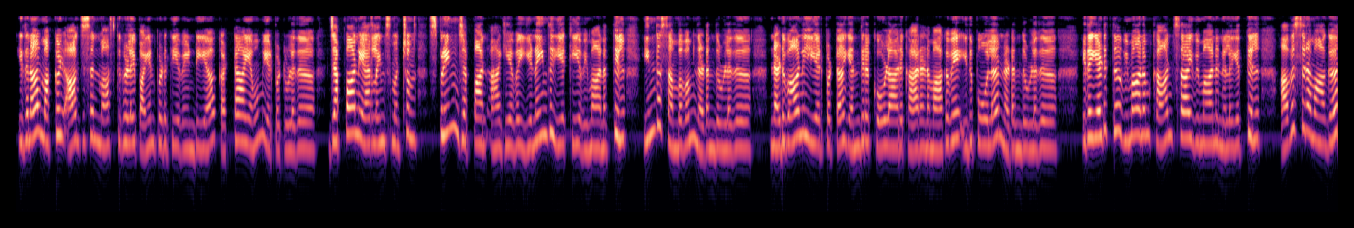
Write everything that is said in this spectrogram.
இதனால் மக்கள் ஆக்சிஜன் மாஸ்குகளை பயன்படுத்திய வேண்டிய கட்டாயமும் ஏற்பட்டுள்ளது. ஜப்பான் ஏர்லைன்ஸ் மற்றும் ஸ்பிரிங் ஜப்பான் ஆகியவை இணைந்து இயக்கிய விமானத்தில் இந்த சம்பவம் நடந்துள்ளது. நடுவானில் ஏற்பட்ட எந்திர கோளாறு காரணமாகவே இதுபோல நடந்துள்ளது. இதையடுத்து விமானம் கான்சாய் விமான நிலையத்தில் அவசரமாக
